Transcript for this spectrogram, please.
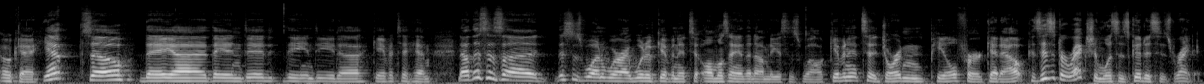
Okay. Yep. So they uh, they indeed they indeed uh, gave it to him. Now this is uh this is one where I would have given it to almost any of the nominees as well. Given it to Jordan Peele for Get Out because his direction was as good as his writing.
